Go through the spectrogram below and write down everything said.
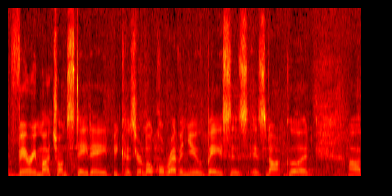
very much on state aid because your local revenue base is, is not good, uh,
